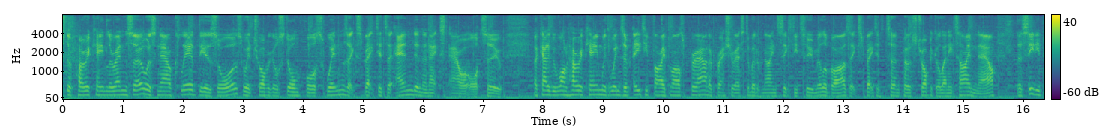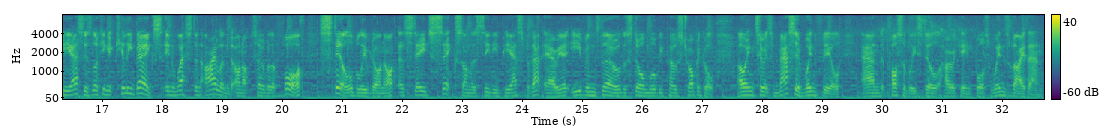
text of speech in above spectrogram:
worst of Hurricane Lorenzo has now cleared the Azores with tropical storm force winds expected to end in the next hour or two. A Category 1 hurricane with winds of 85 miles per hour and a pressure estimate of 962 millibars expected to turn post-tropical any time now. The CDPS is looking at Killybegs in Western Ireland on October the 4th, still, believe it or not, a stage 6 on the CDPS for that area even though the storm will be post-tropical, owing to its massive wind field and possibly still hurricane force winds by then.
